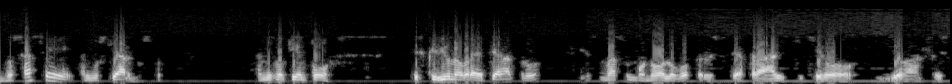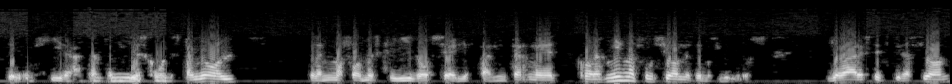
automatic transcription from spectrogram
nos hace angustiarnos. Al mismo tiempo, escribí una obra de teatro, es más un monólogo, pero es teatral, que quiero llevar este, en gira, tanto en inglés como en español. De la misma forma he escribido series para internet, con las mismas funciones de los libros. Llevar esta inspiración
